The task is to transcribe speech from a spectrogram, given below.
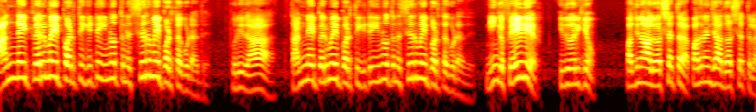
தன்னை பெருமைப்படுத்திக்கிட்டு இன்னொருத்தனை சிறுமைப்படுத்தக்கூடாது. புரியுதா? தன்னை பெருமைப்படுத்திக்கிட்டு இன்னொருத்தனை சிறுமைப்படுத்தக்கூடாது. நீங்கள் ஃபெயிலியர் இது வரைக்கும். பதினாலு வருஷத்தில் பதினஞ்சாவது வருஷத்தில்.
